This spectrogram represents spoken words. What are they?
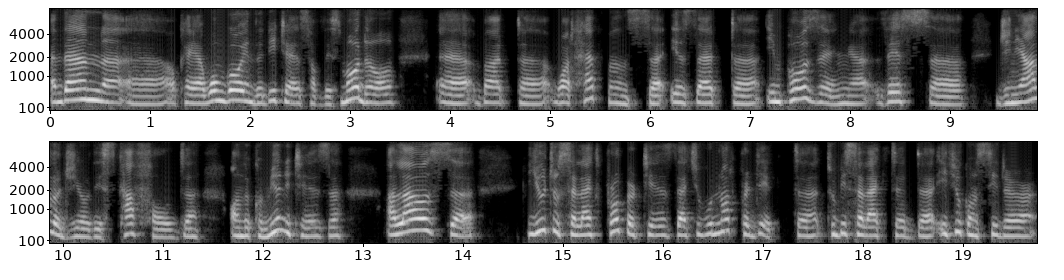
And then, uh, okay, I won't go in the details of this model, uh, but uh, what happens uh, is that uh, imposing uh, this genealogy or this scaffold on the communities allows you to select properties that you would not predict to be selected if you consider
